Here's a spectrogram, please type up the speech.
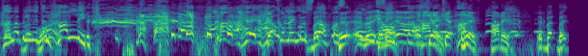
Han har blivit en hallick! Han- här, kommer Mustafas Hur- hur- okej, okej. Hanif, Hanif, but, but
